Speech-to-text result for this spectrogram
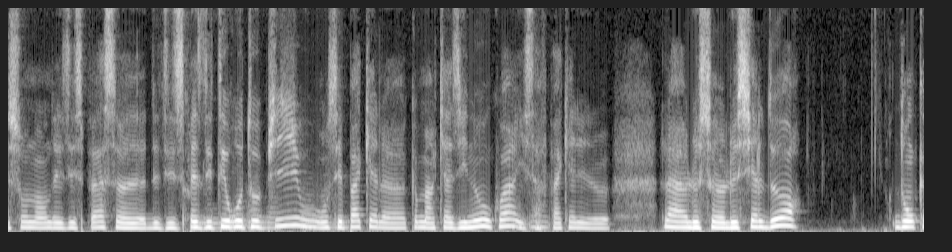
sont dans des espaces des, espèces d'hétérotopies où on sait pas quel comme un casino ou quoi ils savent pas quel est le, le, le, ciel dehors. Donc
